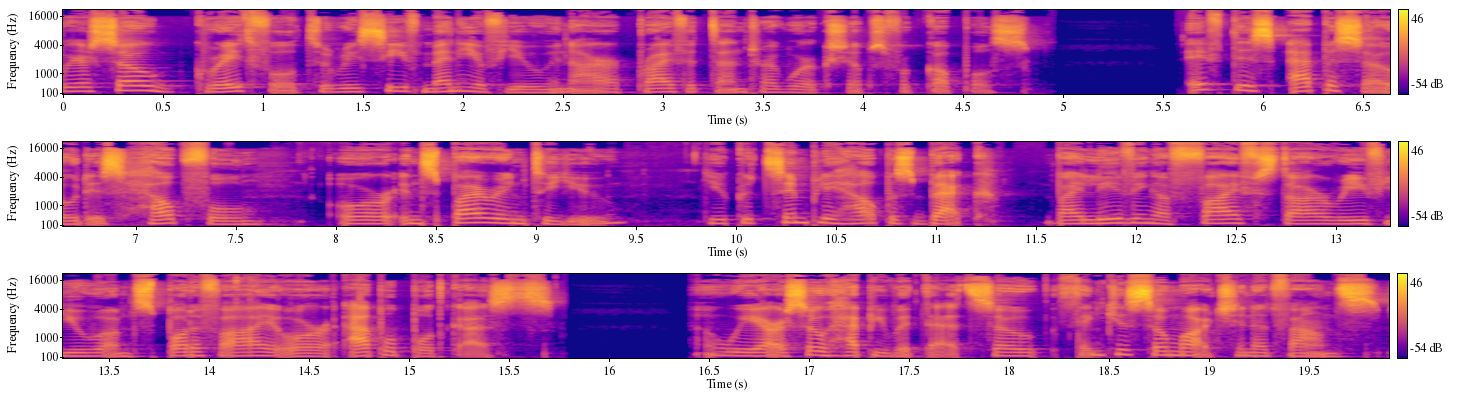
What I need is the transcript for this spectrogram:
we're so grateful to receive many of you in our private Tantra workshops for couples. If this episode is helpful or inspiring to you, you could simply help us back by leaving a five star review on Spotify or Apple Podcasts. We are so happy with that, so thank you so much in advance.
